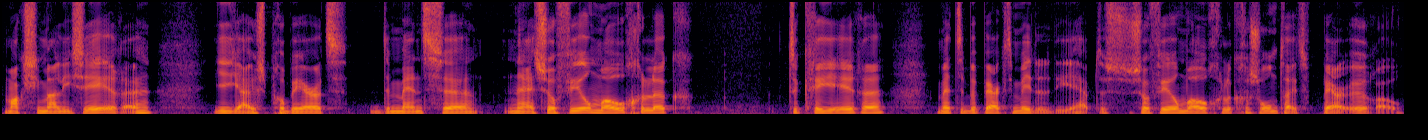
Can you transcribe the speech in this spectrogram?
maximaliseren je juist probeert de mensen nee, zoveel mogelijk te creëren met de beperkte middelen die je hebt. Dus zoveel mogelijk gezondheid per euro.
